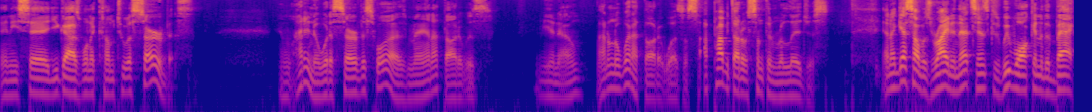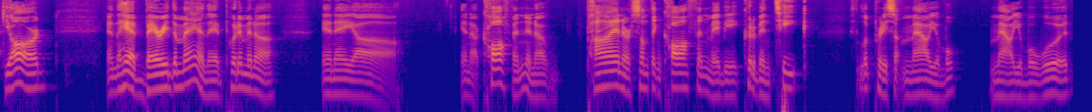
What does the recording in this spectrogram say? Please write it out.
and he said, "You guys want to come to a service?" And I didn't know what a service was, man. I thought it was you know, I don't know what I thought it was. I probably thought it was something religious. And I guess I was right in that sense because we walk into the backyard and they had buried the man. They had put him in a in a uh, in a coffin, in a pine or something coffin. Maybe it could have been teak. It looked pretty something malleable, malleable wood.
